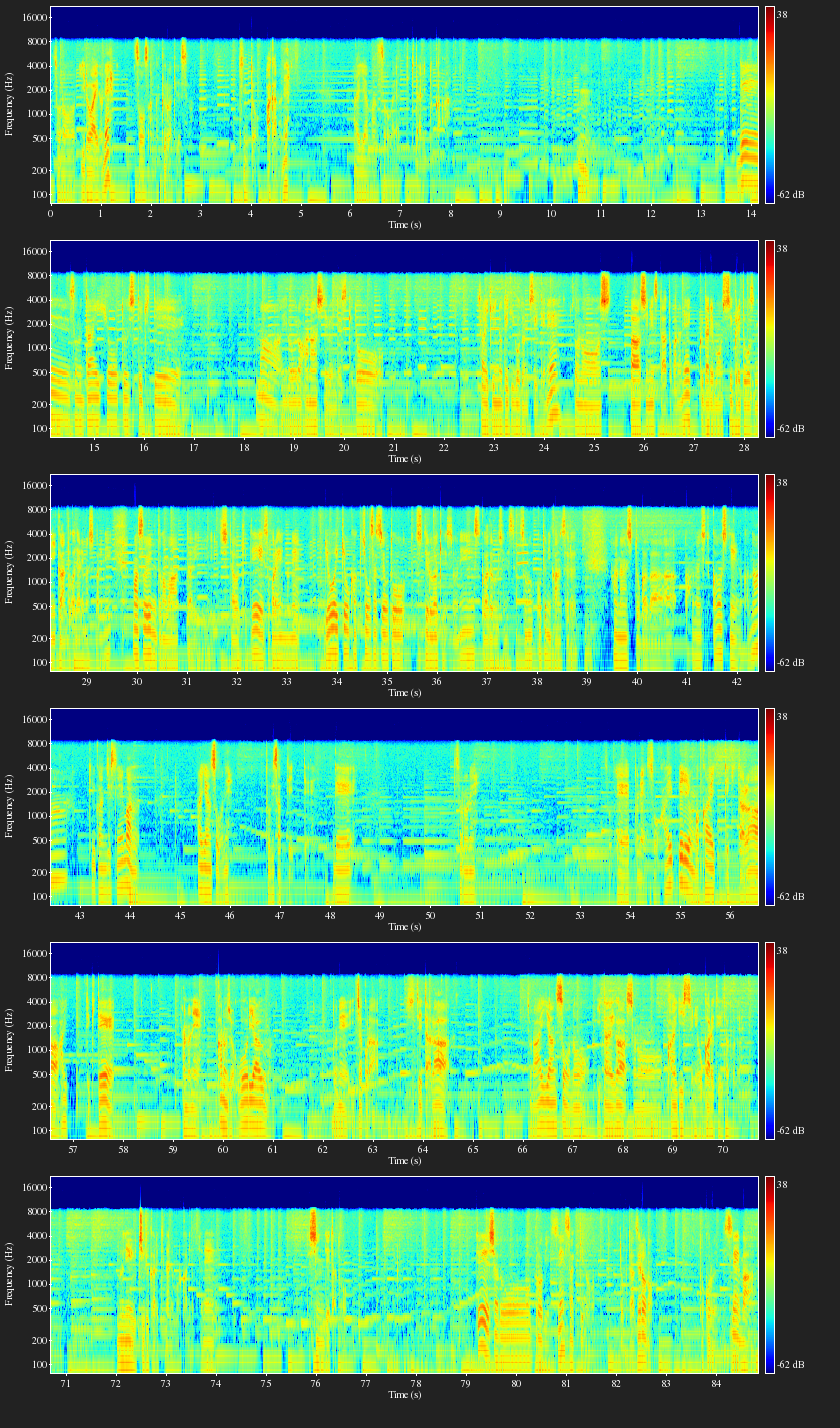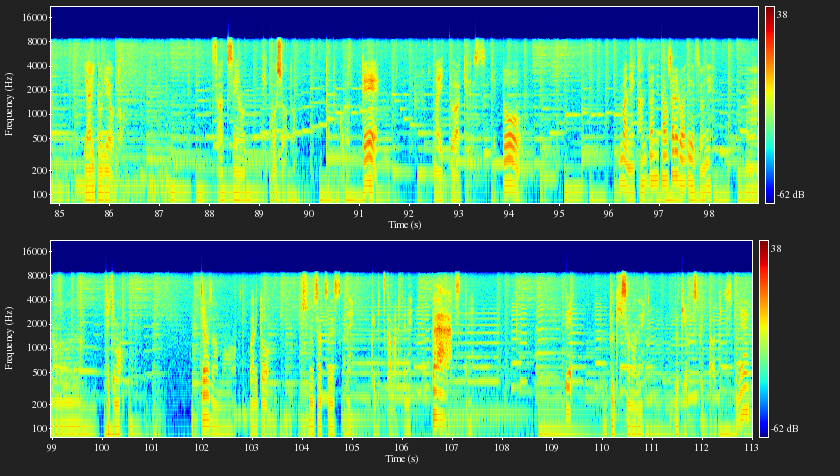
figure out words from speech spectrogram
その色合いのねソーさんが来るわけですよ。金と赤のね。アイアンマン層がやってきたりとか。うん。でその代表としてきてまあいろいろ話してるんですけど最近の出来事についてね。そのパーシニスターとかのね下りもシークレットウォーズ2巻とかでありましたからね。まあそういうのとかもあったりしたわけでそこら辺のね領域を拡張させようとしてるわけですよね。スクワドロンシニスター。そのことに関する話とかが話とかをしているのかな。っていう感じですね。まあアイアンソーをね飛び去っていって。でそのねえー、っとねそうハイペリオンが帰ってきたら入ってきてあのね彼女ウォーリアーウーマンとねイチャコラしてたらそのアイアンソーの遺体がその会議室に置かれていたとね胸打ち抜かれて何者かによってね死んでたと。でシャドウプロビンスねさっきのドクターゼロのころにですね。まあやり遂げようと。作戦を決行しようと。いったところでまあ行くわけですけど。まあね簡単に倒されるわけですよね。あのー、敵も。ゼロさんも割と瞬殺ですかね。首つかまれてね。バーッつってね。で武器そのね武器を作ったわけですよね。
